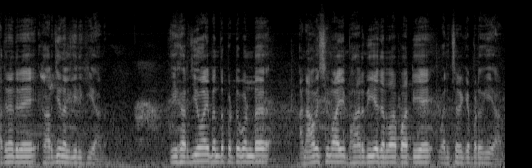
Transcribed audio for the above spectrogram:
അതിനെതിരെ ഹർജി നൽകിയിരിക്കുകയാണ്. ഈ ഹർജിയുമായി ബന്ധപ്പെട്ടുകൊണ്ട് അനാവശ്യമായി ഭാരതീയ ജനതാ പാർട്ടിയെ വലിച്ചഴക്കപ്പെടുകയാണ്.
